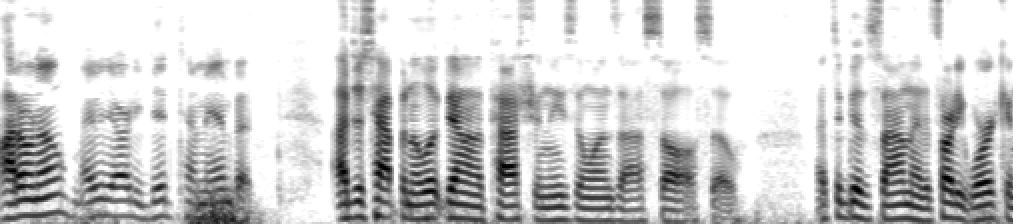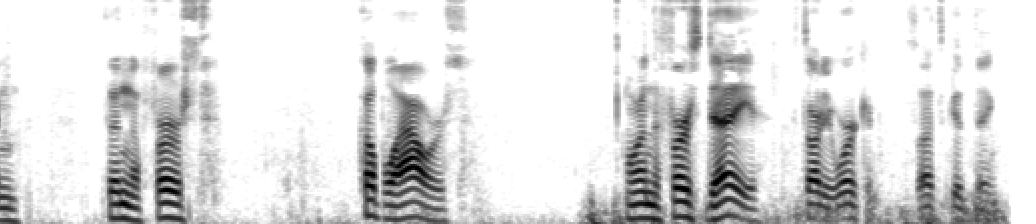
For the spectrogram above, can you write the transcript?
I don't know. Maybe they already did come in, but I just happened to look down on the pasture and these are the ones I saw. So that's a good sign that it's already working within the first couple hours or in the first day, it's already working. So that's a good thing.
